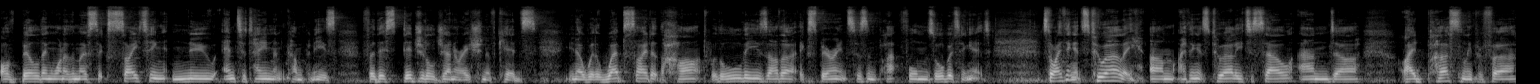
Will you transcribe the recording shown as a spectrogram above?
of building one of the most exciting new entertainment companies for this digital generation of kids. You know, with a website at the heart, with all these other experiences and platforms orbiting it. So I think it's too early. Um, I think it's too early to sell, and uh, I'd personally prefer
